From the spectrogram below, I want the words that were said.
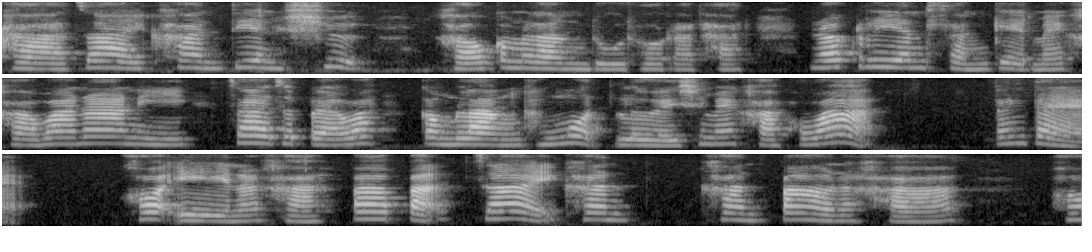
ทาจ้ายข้านเตี้ยนชื่อ เขากำลังดูโทรทัศน์ นักเรียนสังเกตไหมคะว่าหน้านี้จ้ายจะแปลว่ากำลังทั้งหมดเลยใช่ไหมคะ เพราะว่าตั้งแต่ ข้อ A นะคะ ป้าปะจ้ายข้านข้านเป้านะคะ พ่อ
